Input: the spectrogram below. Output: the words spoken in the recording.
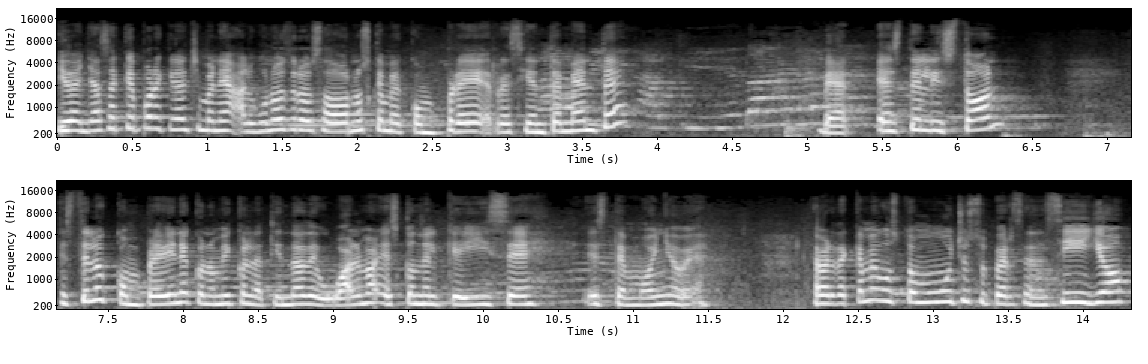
Y ven, ya saqué por aquí en la chimenea algunos de los adornos que me compré recientemente. Vean, este listón, este lo compré bien económico en la tienda de Walmart. Es con el que hice este moño, vean. La verdad que me gustó mucho, súper sencillo.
